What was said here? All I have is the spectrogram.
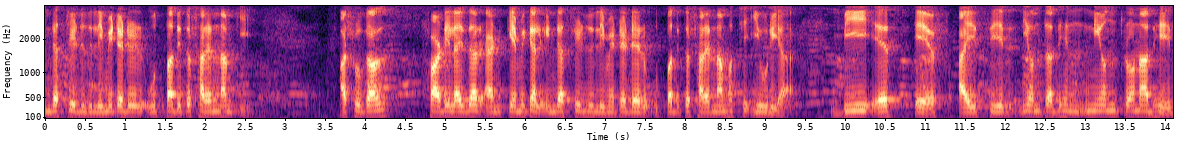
industries লিমিটেডের উৎপাদিত সারের নাম কি? Ashuganj fertiliser and chemical industries লিমিটেডের উৎপাদিত সারের নাম হচ্ছে ইউরিয়া। বিএসএফ আইসির নিয়ন্ত্রণাধীন নিয়ন্ত্রণাধীন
